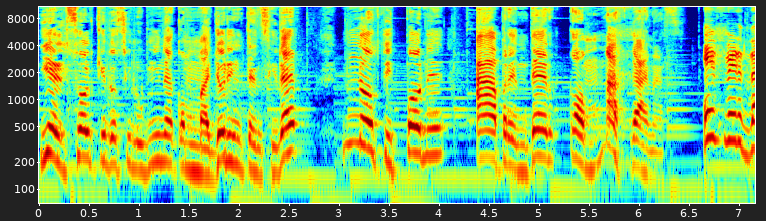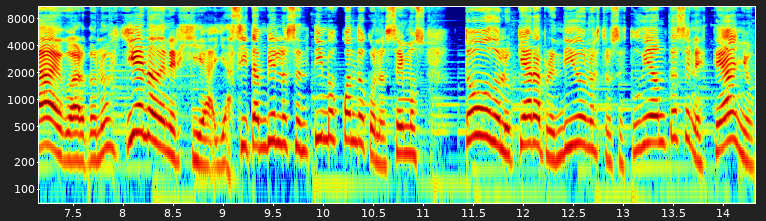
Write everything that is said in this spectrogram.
y el sol que nos ilumina con mayor intensidad nos dispone a aprender con más ganas. Es verdad, Eduardo, nos llena de energía y así también lo sentimos cuando conocemos todo lo que han aprendido nuestros estudiantes en este año,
